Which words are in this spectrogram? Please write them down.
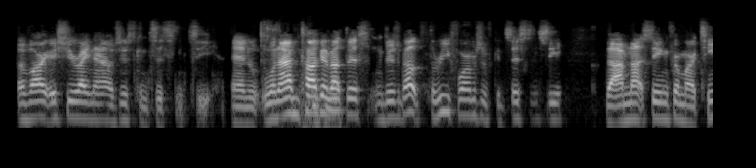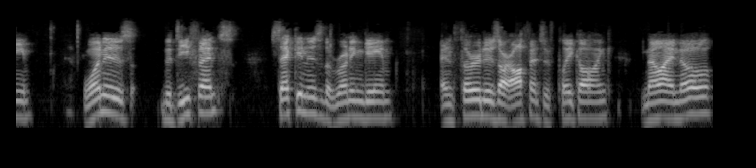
of our issue right now is just consistency. And when I'm talking mm-hmm. about this, there's about three forms of consistency that I'm not seeing from our team. One is the defense, second is the running game, and third is our offensive play calling. Now I know,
